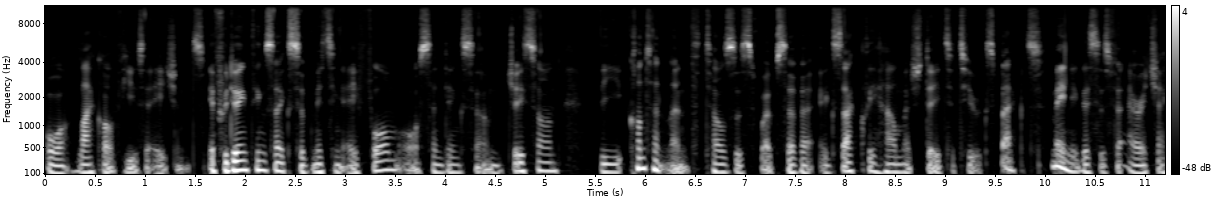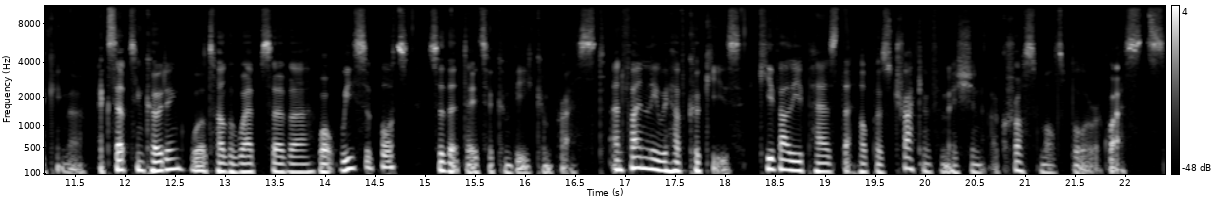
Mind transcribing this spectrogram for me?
or lack of user agents. If we're doing things like submitting a form or sending some JSON, the content length tells us web server exactly how much data to expect. Mainly this is for error checking though. Accept encoding will tell the web server what we support so that data can be compressed. And finally we have cookies, key value pairs that help us track information across multiple requests.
